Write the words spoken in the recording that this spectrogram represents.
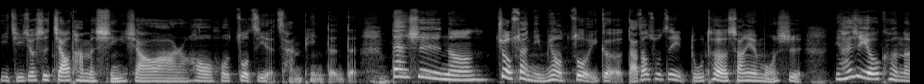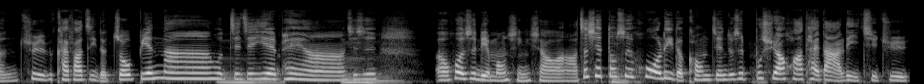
以及就是教他们行销啊，然后或做自己的产品等等。嗯、但是呢，就算你没有做一个打造出自己独特的商业模式，你还是有可能去开发自己的周边呐、啊，或接接业配啊，嗯、其实。呃，或者是联盟行销啊，这些都是获利的空间，嗯、就是不需要花太大的力气去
